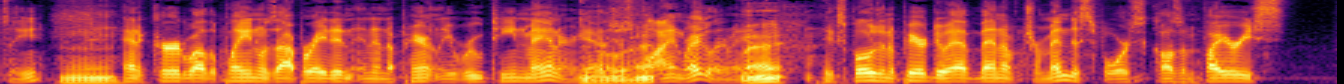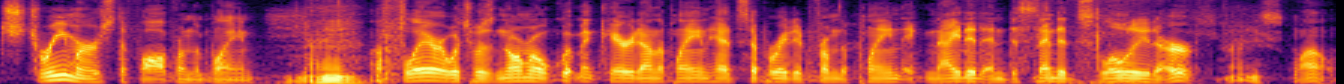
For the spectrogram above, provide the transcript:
see, Hmm. had occurred while the plane was operated in an apparently routine manner. Yeah, just right. flying regular, man. Right. The explosion appeared to have been of tremendous force, causing fiery s- streamers to fall from the plane. Dang. A flare, which was normal equipment carried on the plane, had separated from the plane, ignited, and descended slowly to Earth. Nice. Wow.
